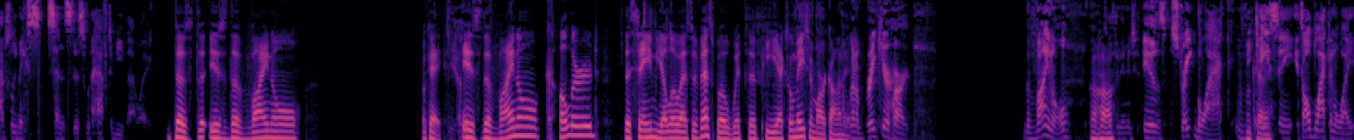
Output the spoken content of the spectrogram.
absolutely makes sense. This would have to be that way. Does the, is the vinyl, okay, Yeah. is the vinyl colored the same yellow as the Vespa with the P exclamation mark on I'm it? going to break your heart. The vinyl Uh-huh. the image is straight black. The Okay. casing, it's all black and white.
